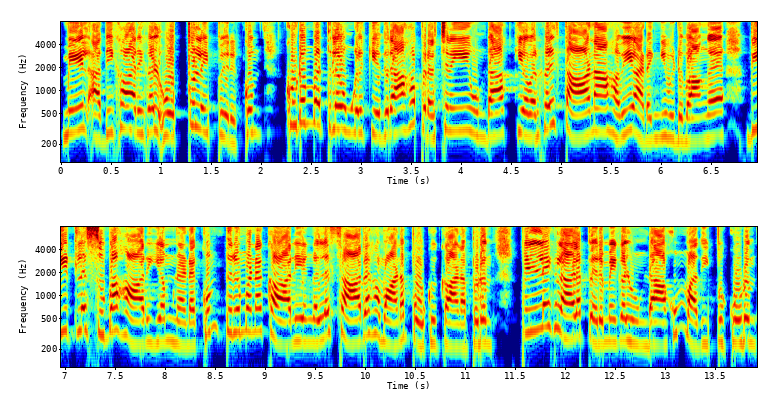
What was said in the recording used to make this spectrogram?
மேல் அதிகாரிகள் ஒத்துழைப்பு இருக்கும். குடும்பத்தில் உங்களுக்கு எதிராக பிரச்சனையை உண்டாக்கியவர்கள் தானாகவே அடங்கி விடுவாங்க வீட்டுல சுபகாரியம் நடக்கும். திருமண காரியங்கள்ல சாதகமான போக்கு காணப்படும். பிள்ளைகளால பெருமைகள் உண்டாகும் மதிப்பு கூடும்.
